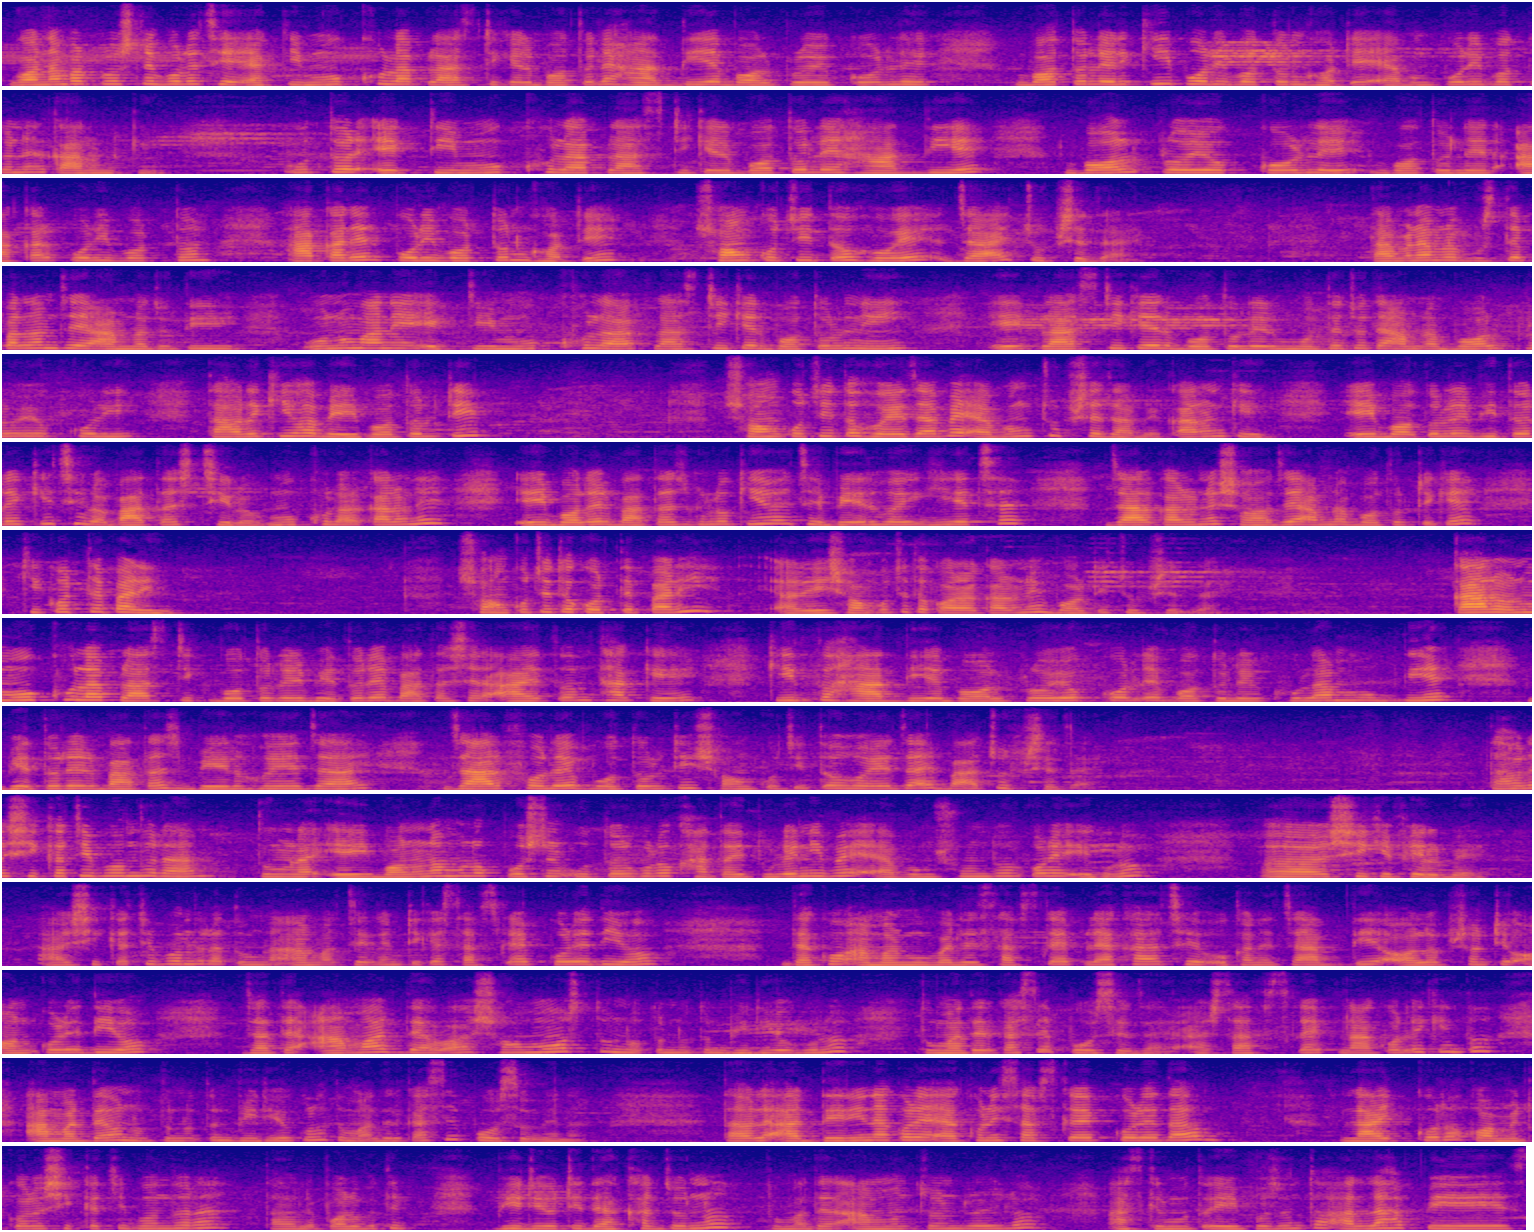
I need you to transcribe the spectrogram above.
গ নম্বর প্রশ্নে বলেছে, একটি মুখ খোলা প্লাস্টিকের বোতলে হাত দিয়ে বল প্রয়োগ করলে বোতলের কি পরিবর্তন ঘটে এবং পরিবর্তনের কারণ কি? উত্তর একটি মুখ খোলা প্লাস্টিকের বোতলে হাত দিয়ে বল প্রয়োগ করলে বোতলের আকার পরিবর্তন, আকারের পরিবর্তন ঘটে, সংকুচিত হয়ে যায়, চুপসে যায়। তার মানে আমরা বুঝতে পারলাম যে আমরা যদি অনুমানে একটি মুখ খোলা প্লাস্টিকের বোতল নিই, এই প্লাস্টিকের বোতলের মধ্যে যদি আমরা বল প্রয়োগ করি, তাহলে কি হবে? এই বোতলটি সংকুচিত হয়ে যাবে এবং চুপসে যাবে। কারণ কি? এই বোতলের ভিতরে কি ছিল? বাতাস ছিল। মুখ খোলার কারণে এই বলের বাতাসগুলো কি হয়েছে? বের হয়ে গিয়েছে। যার কারণে সহজে আমরা বোতলটিকে কি করতে পারি? সংকুচিত করতে পারি। আর এই সংকুচিত করার কারণে বলটি চুপসে যায়। কারণ মুখ খোলা প্লাস্টিক বোতলের ভেতরে বাতাসের আয়তন থাকে, কিন্তু হাত দিয়ে বল প্রয়োগ করলে বোতলের খোলা মুখ দিয়ে ভেতরের বাতাস বের হয়ে যায়, যার ফলে বোতলটি সংকুচিত হয়ে যায় বা চুপসে যায়। তাহলে শিক্ষার্থী বন্ধুরা, তোমরা এই বর্ণনামূলক প্রশ্নের উত্তরগুলো খাতায় তুলে নিবে এবং সুন্দর করে এগুলো শিখে ফেলবে। আর শিক্ষার্থী বন্ধুরা, তোমরা আমার চ্যানেলটিকে সাবস্ক্রাইব করে দিও। দেখো, আমার মোবাইলে সাবস্ক্রাইব লেখা আছে, ওখানে চাপ দিয়ে অল অপশনটি অন করে দিও, যাতে আমার দেওয়া সমস্ত নতুন নতুন ভিডিওগুলো তোমাদের কাছে পৌঁছে যায়। আর সাবস্ক্রাইব না করলে কিন্তু আমার দেওয়া নতুন নতুন ভিডিওগুলো তোমাদের কাছে পৌঁছবে না। তাহলে আর দেরি না করে এখনই সাবস্ক্রাইব করে দাও, লাইক করো, কমেন্ট করো শিক্ষার্থী বন্ধুরা। তাহলে পরবর্তী ভিডিওটি দেখার জন্য তোমাদের আমন্ত্রণ রইল। আজকের মতো এই পর্যন্ত, আল্লাহ হাফিজ।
